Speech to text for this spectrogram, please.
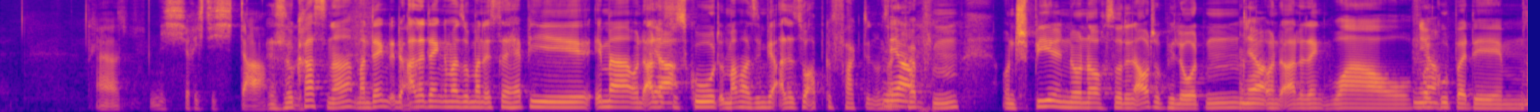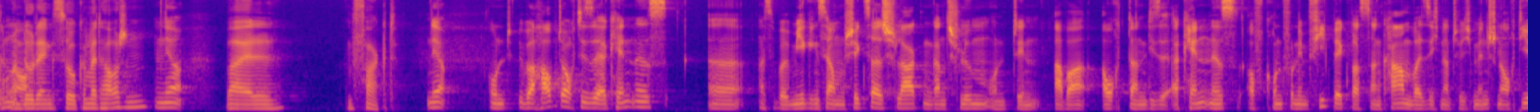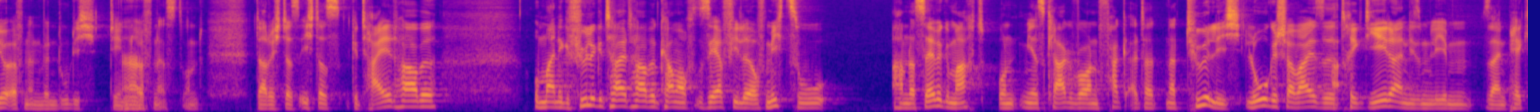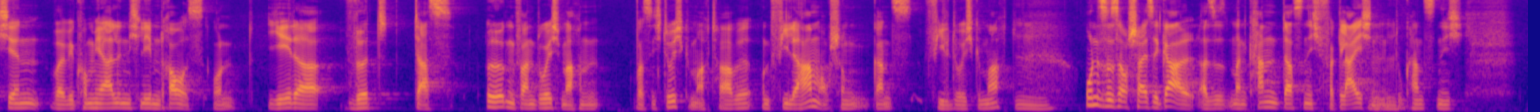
äh, nicht richtig da. Das ist so krass, ne? Man denkt, alle denken immer so, man ist der happy immer und alles Ja. ist gut und manchmal sind wir alle so abgefuckt in unseren Ja. Köpfen und spielen nur noch so den Autopiloten Ja. und alle denken, wow, voll Ja. gut bei dem. Genau. Und du denkst so, können wir tauschen? Ja, Weil, Fakt. Ja. Und überhaupt auch diese Erkenntnis, äh, also bei mir ging es ja um einen Schicksalsschlag, einen ganz schlimm, und den, aber auch dann diese Erkenntnis aufgrund von dem Feedback, was dann kam, weil sich natürlich Menschen auch dir öffnen, wenn du dich denen öffnest. Und dadurch, dass ich das geteilt habe und meine Gefühle geteilt habe, kamen auch sehr viele auf mich zu, haben dasselbe gemacht und mir ist klar geworden, fuck, Alter, natürlich, logischerweise trägt jeder in diesem Leben sein Päckchen, weil wir kommen hier alle nicht lebend raus und jeder wird das irgendwann durchmachen, was ich durchgemacht habe und viele haben auch schon ganz viel durchgemacht. Und es ist auch scheißegal, also man kann das nicht vergleichen, du kannst nicht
